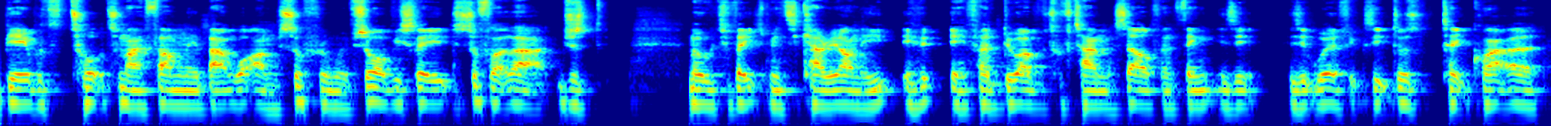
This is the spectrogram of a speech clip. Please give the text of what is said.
be able to talk to my family about what I'm suffering with. So obviously stuff like that just motivates me to carry on. If if I do have a tough time myself and think, is it is it worth it? Because it does take quite a,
